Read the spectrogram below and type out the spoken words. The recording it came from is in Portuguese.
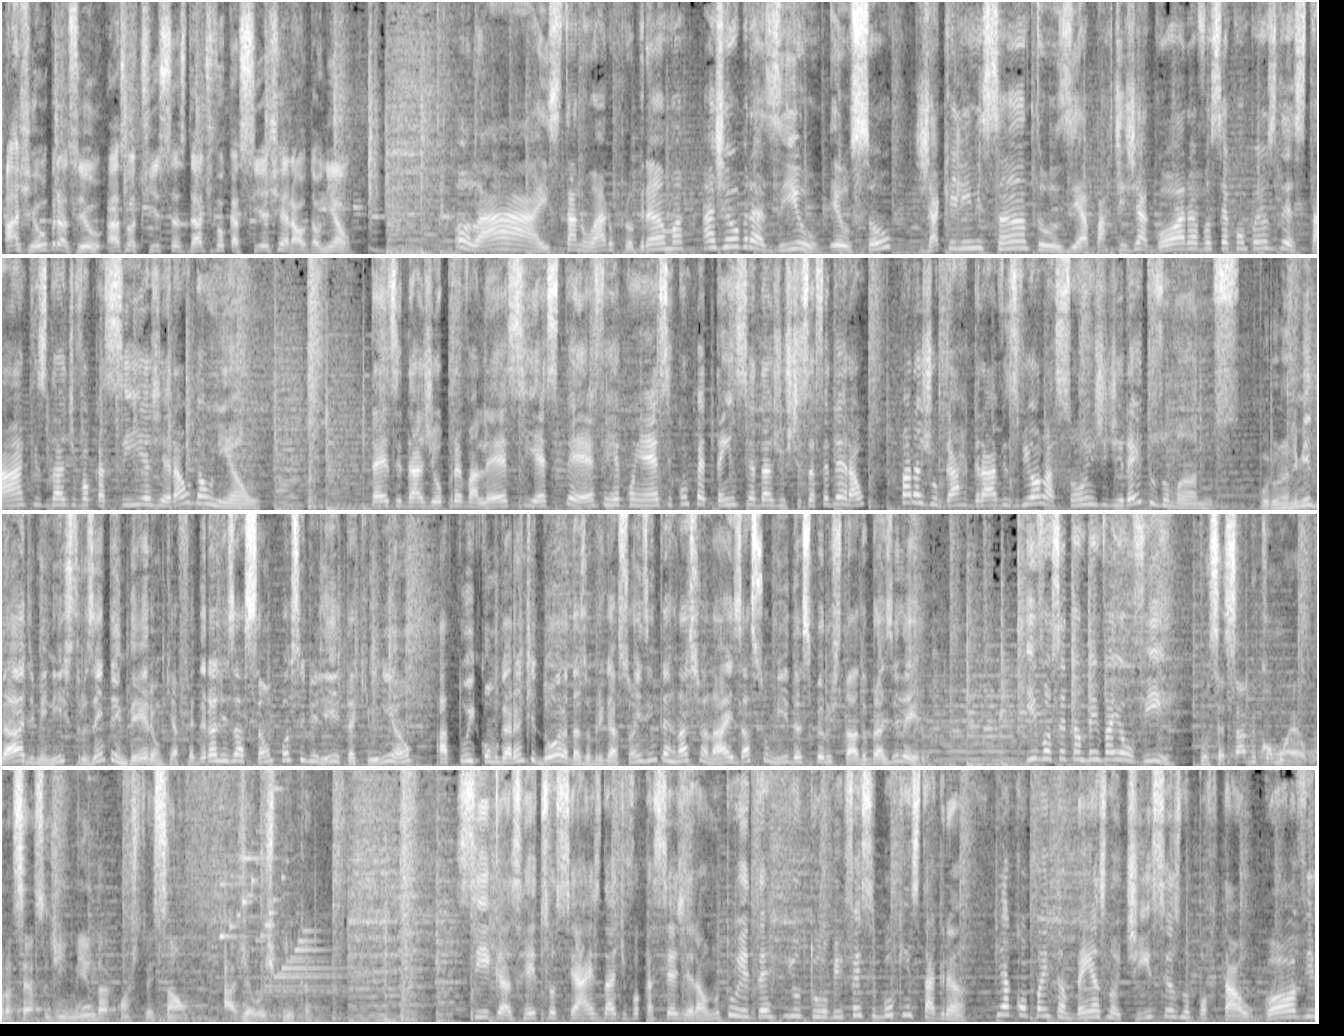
AGU Brasil, as notícias da Advocacia Geral da União. Olá, está no ar o programa AGU Brasil. Eu sou Jaqueline Santos e a partir de agora você acompanha os destaques da Advocacia Geral da União. Tese da AGU prevalece e STF reconhece competência da Justiça Federal para julgar graves violações de direitos humanos. Por unanimidade, ministros entenderam que a federalização possibilita que a União atue como garantidora das obrigações internacionais assumidas pelo Estado brasileiro. E você também vai ouvir. Você sabe como é o processo de emenda à Constituição? A AGU explica. Siga as redes sociais da Advocacia Geral no Twitter, YouTube, Facebook e Instagram. E acompanhe também as notícias no portal gov.br/agu.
